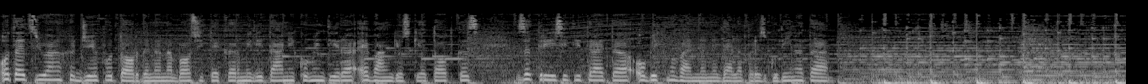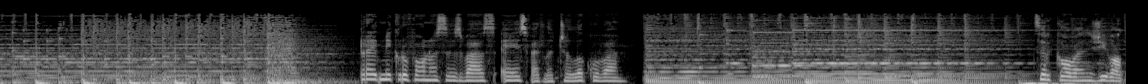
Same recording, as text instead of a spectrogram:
Отец Йоан Хаджиев от ордена на босите кармелитани коментира евангелският отказ за 33-та обикновена неделя през годината. Пред микрофона с вас е Светла Чалъкова. Църковен живот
